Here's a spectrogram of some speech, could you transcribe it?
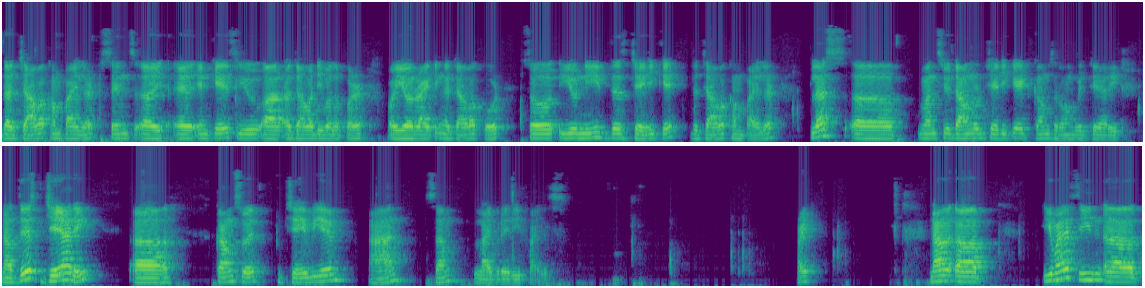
the Java compiler since in case you are a Java developer or you're writing a Java code so you need this JDK, the Java compiler. Plus, uh, once you download JDK, it comes along with JRE. Now this JRE uh, comes with JVM and some library files. Right. Now, uh, you might have seen uh,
